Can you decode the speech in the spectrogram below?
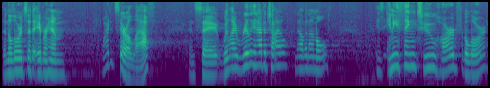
Then the Lord said to Abraham, Why did Sarah laugh and say, Will I really have a child now that I'm old? Is anything too hard for the Lord?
